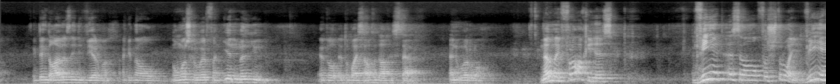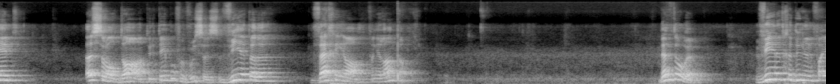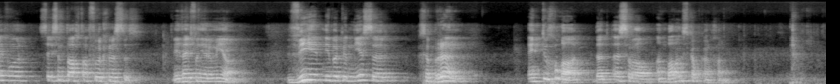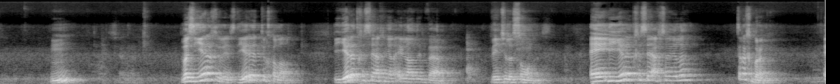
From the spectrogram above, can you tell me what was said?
Ek dink daai was net die weermag. Ek het nou al nommers gehoor van 1 miljoen het op het op daai selfde dag gesterf in oorlog. Nou my vraag hier is wie het Israel verstrooi? Wie het Israel daar toe die tempel verwoes is, wie het hulle weggejaag van die land af? Dink daaroor. Wie het dit gedoen in 586 voor Christus? in die tyd van Jeremia. Wie het Nebukadneser gebring en toegelaat dat Israel in ballingskap kan gaan? Hm? Was die Here gewees? Die Here het toegelaat. Die Here het gesê ek gaan julle uit die land uitwerp weens julle sondes. En die Here het gesê ek sal julle terugbring.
